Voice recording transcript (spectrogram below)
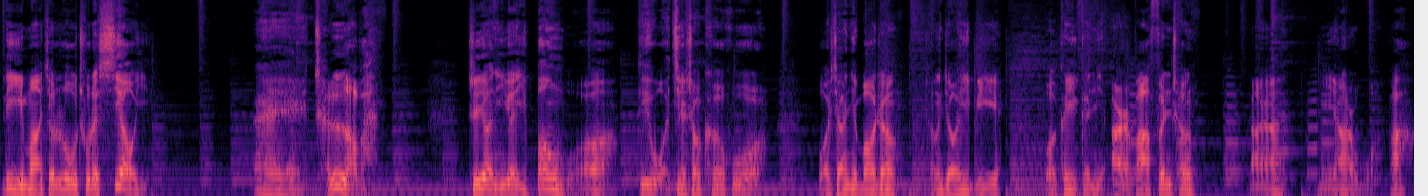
立马就露出了笑意。哎，陈老板，只要你愿意帮我，给我介绍客户，我向你保证，成交一笔，我可以跟你二八分成。当然，你二我八。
